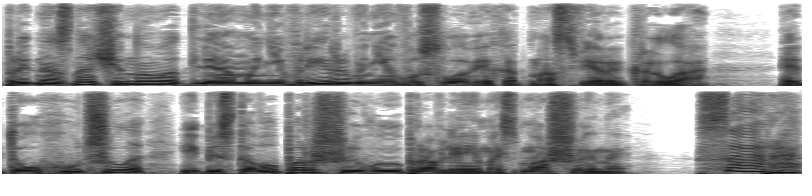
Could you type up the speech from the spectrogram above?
предназначенного для маневрирования в условиях атмосферы крыла. Это ухудшило и без того паршивую управляемость машины. «Сара!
